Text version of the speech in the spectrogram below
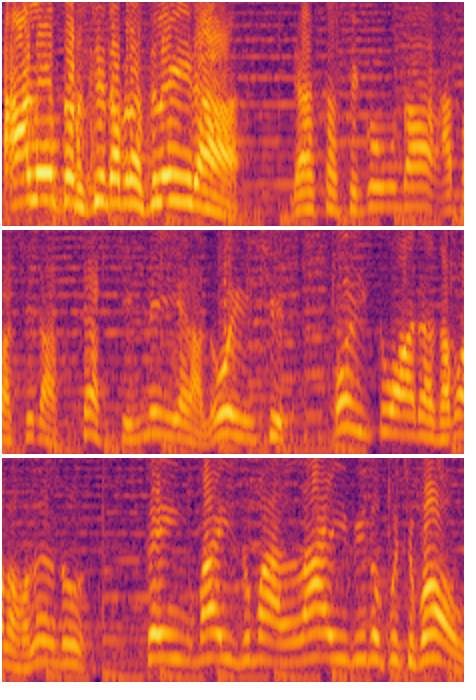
Alô, torcida brasileira! Nesta segunda, a partir das sete e meia da noite, oito horas, a bola rolando, tem mais uma live do futebol.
